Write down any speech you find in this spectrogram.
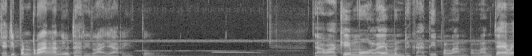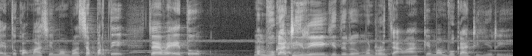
Jadi penerangan itu dari layar itu. Cawake mulai mendekati pelan-pelan. Cewek itu kok masih mempelan. Seperti cewek itu membuka diri gitu loh menurut Cak Wake membuka diri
